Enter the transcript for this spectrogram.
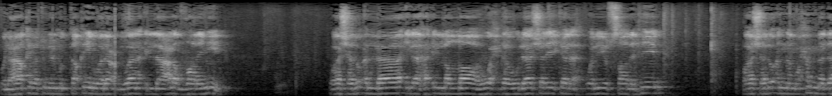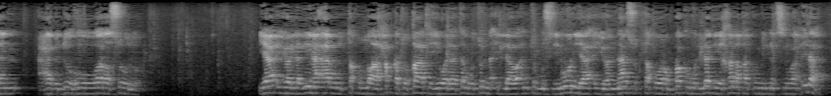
والعاقبة للمتقين ولا عدوان إلا على الظالمين. وأشهد أن لا إله إلا الله وحده لا شريك له ولي الصالحين. وأشهد أن محمدا عبده ورسوله. يا أيها الذين آمنوا اتقوا الله حق تقاته ولا تموتن إلا وأنتم مسلمون. يا أيها الناس اتقوا ربكم الذي خلقكم من نفس واحدة.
